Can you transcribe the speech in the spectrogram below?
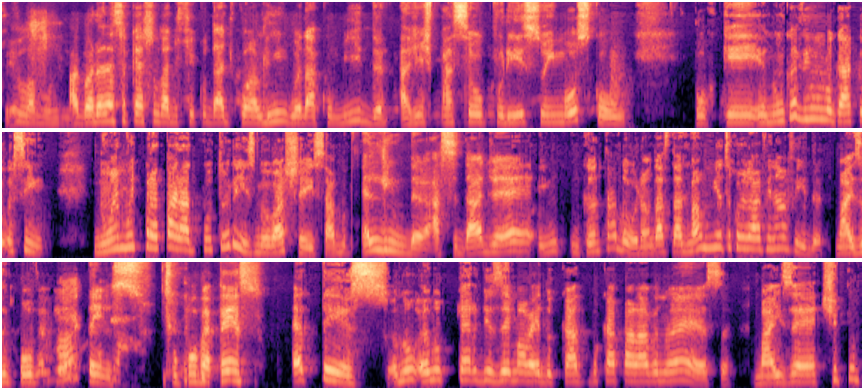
Pelo amor de Deus. Agora, nessa questão da dificuldade com a língua da comida, a gente passou por isso em Moscou. Porque eu nunca vi um lugar que, assim, não é muito preparado para o turismo, eu achei, sabe? É linda, a cidade é en- encantadora, é uma das cidades mais bonitas que eu já vi na vida. Mas o povo é meio tenso. O povo é tenso? É tenso. Eu não, eu não quero dizer mal educado, porque a palavra não é essa. Mas é tipo,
